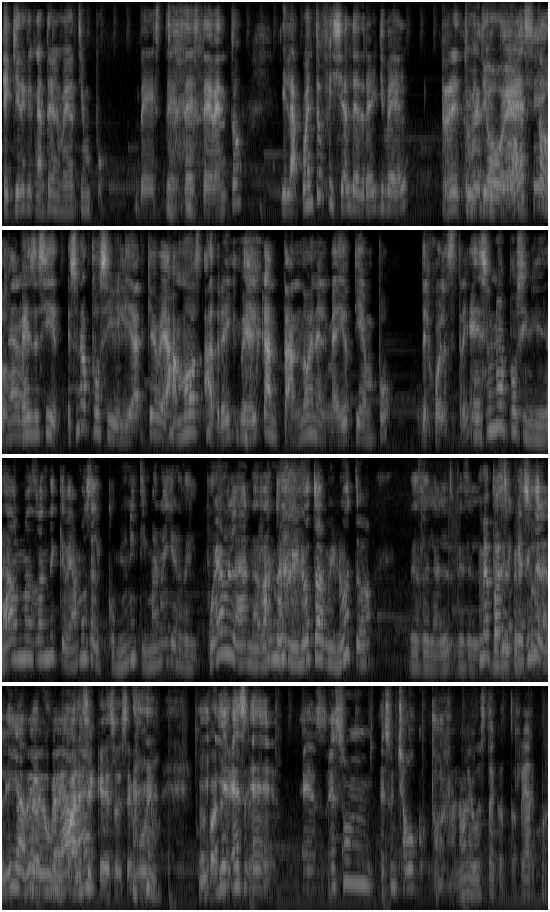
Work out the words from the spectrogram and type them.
que quiere que cante en el medio tiempo de este, de este evento y la cuenta oficial de Drake Bell retuiteó Retuitea, sí, esto. claro. Es decir, es una posibilidad que veamos a Drake Bell cantando en el medio tiempo del Juego de las Estrellas. Es una posibilidad más grande que veamos al community manager del Puebla narrando el minuto a minuto desde, la, desde, el, Me desde parece el que perfil eso- de la liga me, BBVA. me parece ¿eh? que eso es seguro. Me Y- y que es, es eh, es, es un, es un chavo cotorro, ¿no? Le gusta cotorrear con,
